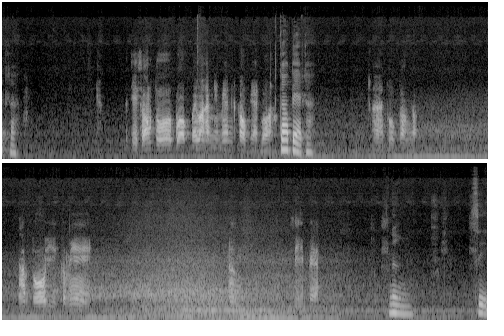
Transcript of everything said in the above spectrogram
ดค่ะ ที่สองตัวบอกไปว่าหันนี่แม่นเก้าแปดบ่เก้าแปดค่ะ อ่าถูกต้องครับสามตัวอีกก็มีห นึ่งสี่แปดหนึ่งสี่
